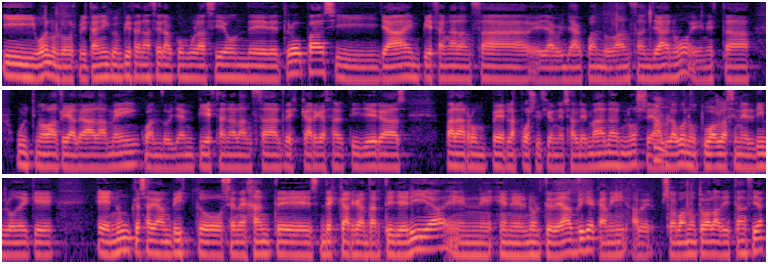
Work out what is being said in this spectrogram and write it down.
Y bueno, los británicos empiezan a hacer acumulación de, tropas y ya empiezan a lanzar, eh, ya, ya, cuando lanzan ya, ¿no? En esta última batalla de Alamein, cuando ya empiezan a lanzar descargas artilleras para romper las posiciones alemanas, ¿no? Se habla, mm. bueno, tú hablas en el libro de que eh, nunca se habían visto semejantes descargas de artillería en, en, el norte de África, que a mí, a ver, salvando toda la distancia,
